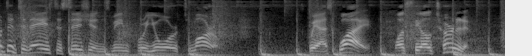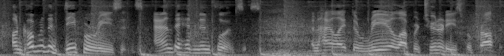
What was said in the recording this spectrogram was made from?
What do today's decisions mean for your tomorrow? We ask why. What's the alternative? Uncover the deeper reasons and the hidden influences, and highlight the real opportunities for profit.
